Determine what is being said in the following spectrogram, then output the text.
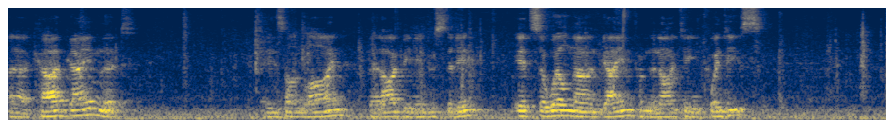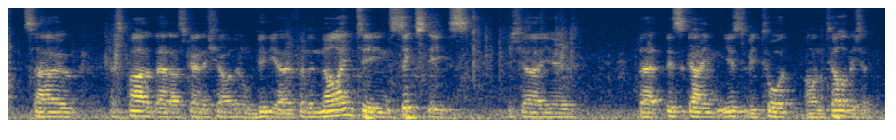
a card game that is online that I've been interested in. It's a well-known game from the 1920s. So as part of that, I was going to show a little video from the 1960s to show you that this game used to be taught on television.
